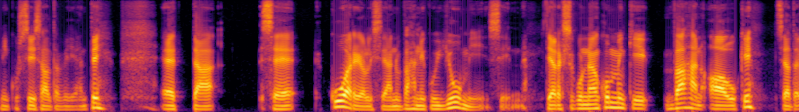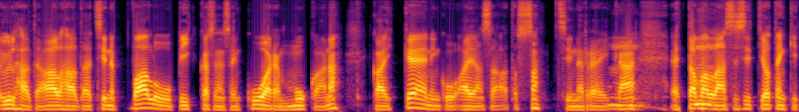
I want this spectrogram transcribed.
niin kuin sisältävienti, että se kuori olisi jäänyt vähän niin kuin jumiin sinne. Tiedätkö, kun ne on kumminkin vähän auki sieltä ylhäältä ja alhaalta, että sinne valuu pikkasen sen kuoren mukana kaikkea niin kuin ajan saatossa sinne reikään. Mm. Että tavallaan mm. se sitten jotenkin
